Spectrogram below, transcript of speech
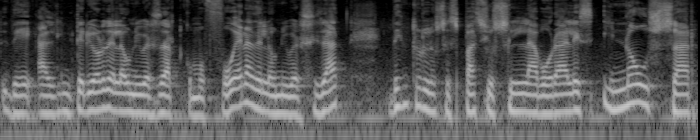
de, al interior de la universidad como fuera de la universidad, dentro de los espacios laborales y no usar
